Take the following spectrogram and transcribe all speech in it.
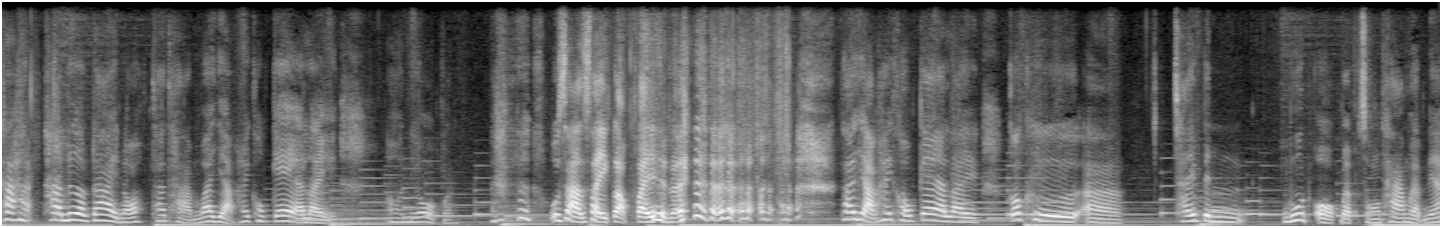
ถ้าถ้าเลือกได้เนาะถ้าถามว่าอยากให้เขาแก้อะไรเอาอันนี้ออกก่อนอุตส่าห์ใส่กลับไปเห็นไหมถ้าอยากให้เขาแก้อะไรก็คืออใช้เป็นรูดออกแบบสองทางแบบนี้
